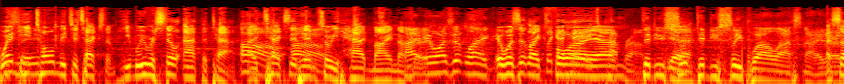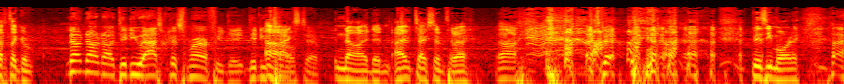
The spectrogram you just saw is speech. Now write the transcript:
when he told me to text him. He, we were still at the tap. I Oh, texted him oh. so he had my number. I, it wasn't like. it wasn't like like 4 hey, it's Pat a.m. Did you Yeah. sleep, did you sleep well last night? I slept like a. no, no, no. Did you ask Chris Murphy? Did, did you oh. text him? No, I didn't. I haven't texted him today. Uh, Busy morning. All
